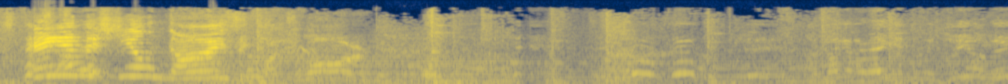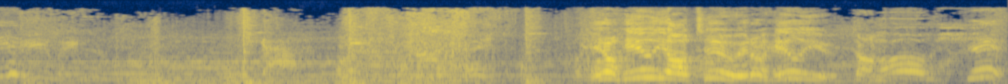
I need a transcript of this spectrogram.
stay in the shield, guys! Much more. It'll heal y'all too, it'll heal you. Oh shit!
